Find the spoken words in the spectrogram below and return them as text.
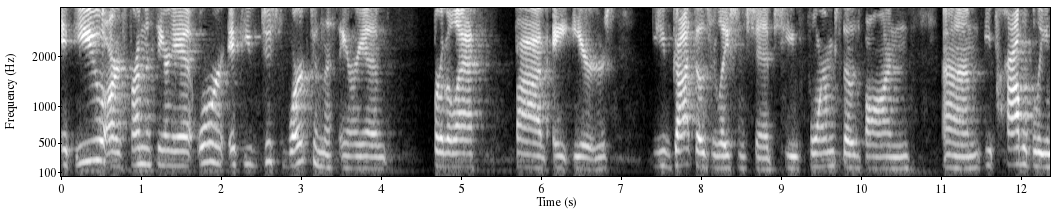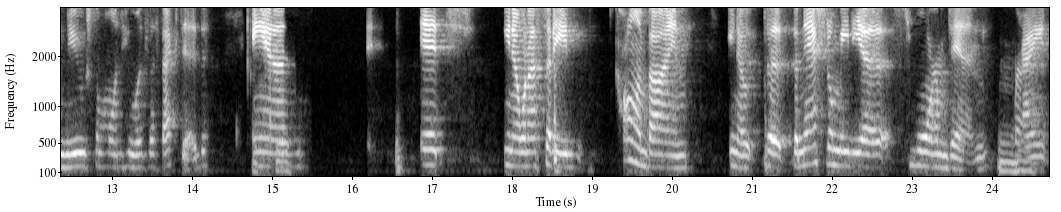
if you are from this area or if you've just worked in this area for the last five, eight years, you've got those relationships, you formed those bonds, um, you probably knew someone who was affected. And true. it, you know, when I studied Columbine, you know, the, the national media swarmed in, mm-hmm. right?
